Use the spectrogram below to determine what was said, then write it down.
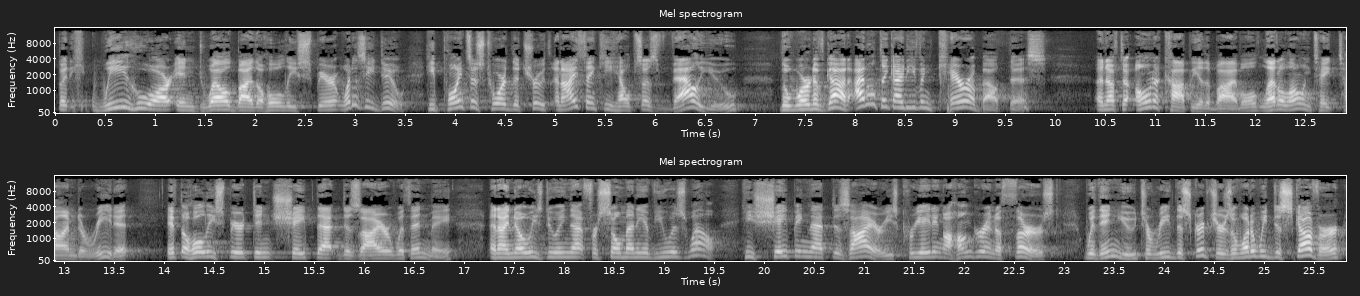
But we who are indwelled by the Holy Spirit, what does He do? He points us toward the truth, and I think He helps us value the Word of God. I don't think I'd even care about this enough to own a copy of the Bible, let alone take time to read it, if the Holy Spirit didn't shape that desire within me. And I know He's doing that for so many of you as well. He's shaping that desire, He's creating a hunger and a thirst within you to read the Scriptures. And what do we discover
